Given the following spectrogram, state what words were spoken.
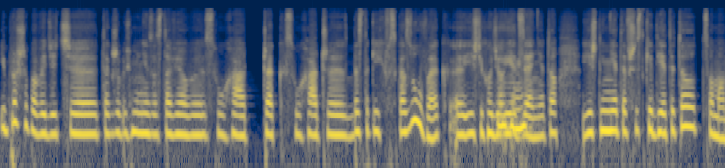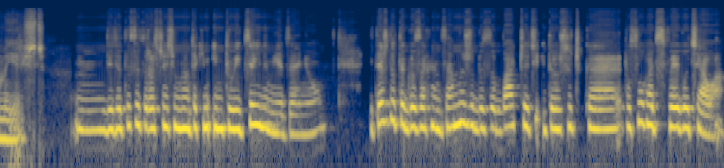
I proszę powiedzieć, y, tak żebyśmy nie zostawiały słuchaczek, słuchaczy bez takich wskazówek, y, jeśli chodzi mhm. o jedzenie, to jeśli nie te wszystkie diety, to co mamy jeść? Mm, dietetycy coraz częściej mówią o takim intuicyjnym jedzeniu i też do tego zachęcamy, żeby zobaczyć i troszeczkę posłuchać swojego ciała.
